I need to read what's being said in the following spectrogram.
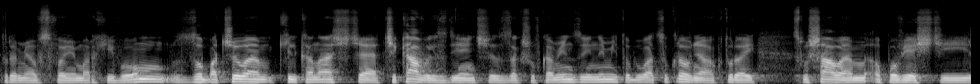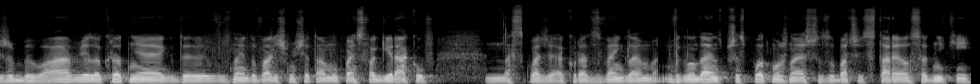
które miał w swoim archiwum. Zobaczyłem kilkanaście ciekawych zdjęć z Zakrzówka, między innymi to była cukrownia, o której Słyszałem opowieści, że była. Wielokrotnie, gdy znajdowaliśmy się tam u państwa Gieraków, na składzie akurat z węglem. Wyglądając przez płot można jeszcze zobaczyć stare osadniki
